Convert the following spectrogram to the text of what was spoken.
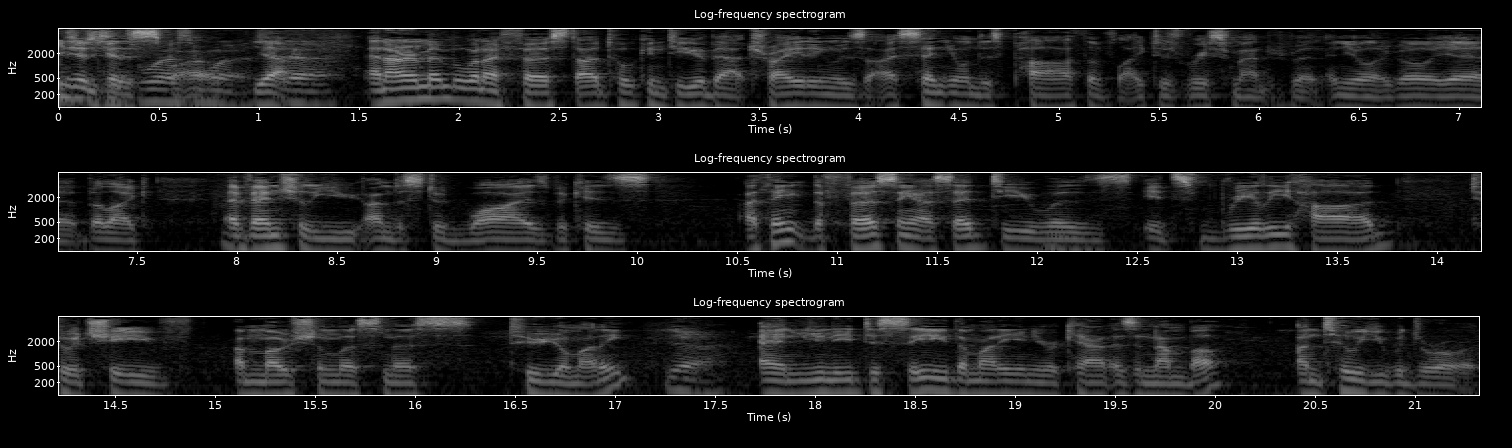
it just gets worse and worse. Yeah. yeah. And I remember when I first started talking to you about trading was I sent you on this path of like just risk management and you're like, "Oh yeah." But like Hmm. eventually you understood why is because I think the first thing I said to you was it's really hard to achieve emotionlessness to your money Yeah. and you need to see the money in your account as a number until you withdraw it.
